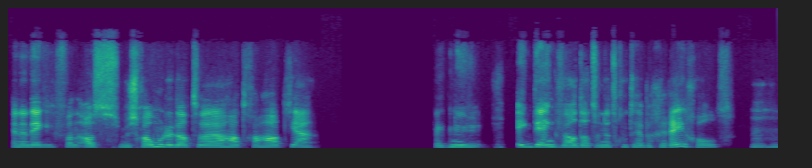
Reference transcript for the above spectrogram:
En dan denk ik van als mijn schoonmoeder dat eh, had gehad, ja. Kijk, nu, ik denk wel dat we het goed hebben geregeld. Mhm.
